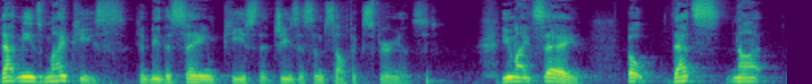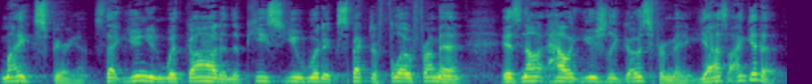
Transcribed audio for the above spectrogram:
That means my peace can be the same peace that Jesus himself experienced. You might say, but that's not my experience. That union with God and the peace you would expect to flow from it is not how it usually goes for me. Yes, I get it.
